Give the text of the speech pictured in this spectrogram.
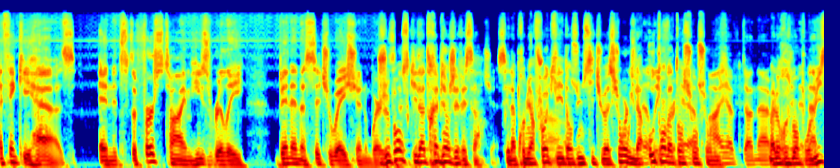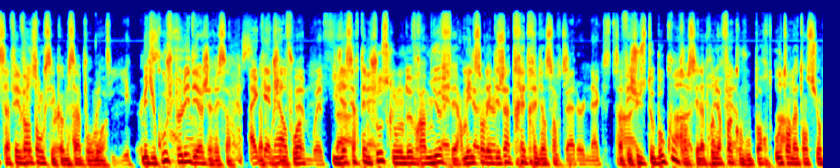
I think he has. And it's the first time he's really je pense qu'il a très bien géré ça. C'est la première fois qu'il est dans une situation où il a autant d'attention sur lui. Malheureusement pour lui, ça fait 20 ans que c'est comme ça pour moi. Mais du coup, je peux l'aider à gérer ça. La prochaine fois, il y a certaines choses que l'on devra mieux faire, mais il s'en est déjà très très bien sorti. Ça fait juste beaucoup quand c'est la première fois qu'on vous porte autant d'attention.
